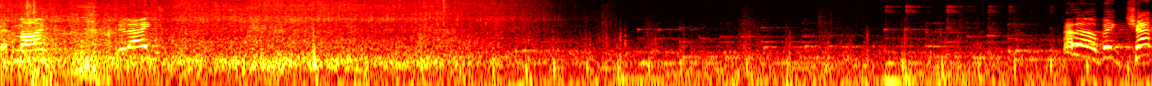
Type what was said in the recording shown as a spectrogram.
Never mind. Too late. Hello, big chap.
